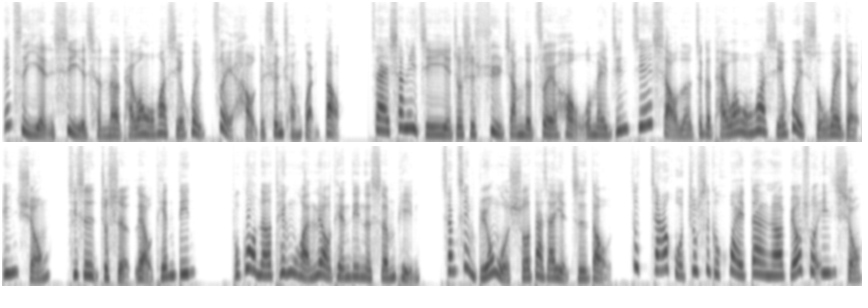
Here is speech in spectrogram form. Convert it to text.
因此演戏也成了台湾文化协会最好的宣传管道。在上一集，也就是序章的最后，我们已经揭晓了这个台湾文化协会所谓的英雄，其实就是廖天丁。不过呢，听完廖天丁的生平，相信不用我说，大家也知道，这家伙就是个坏蛋啊！不要说英雄，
